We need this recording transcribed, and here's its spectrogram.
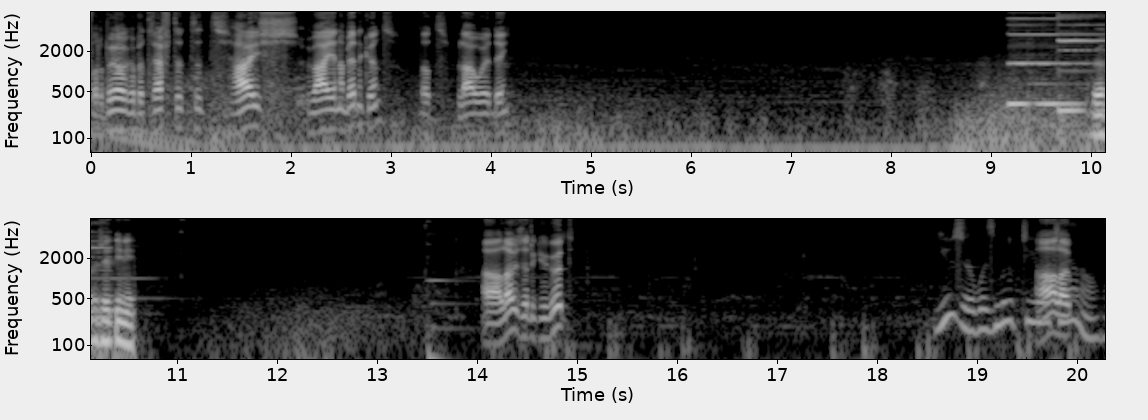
Voor de burger betreft het het huis waar je naar binnen kunt. Dat blauwe ding. Burger zit hier niet. Hallo, zit ik je goed? User was moved to your Hallo. channel.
